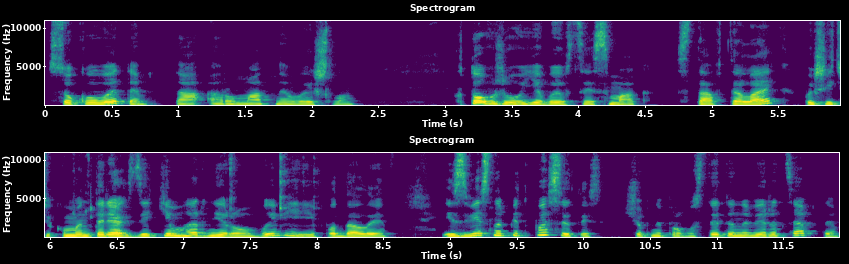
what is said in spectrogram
Соковите та ароматне вийшло. Хто вже уявив цей смак? Ставте лайк, пишіть у коментарях, з яким гарніром ви б її подали. І, звісно, підписуйтесь, щоб не пропустити нові рецепти.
